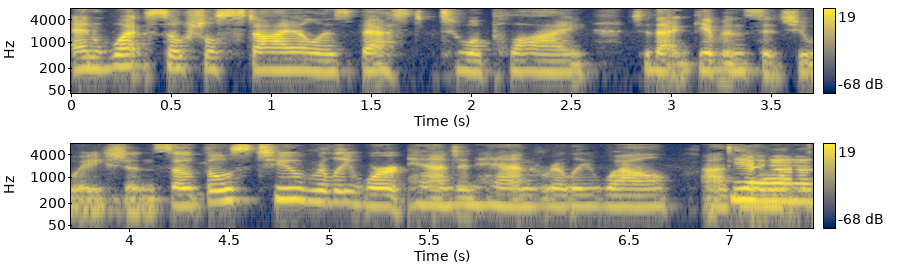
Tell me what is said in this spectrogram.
And what social style is best to apply to that given situation? So those two really work hand in hand really well. Uh, yeah.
